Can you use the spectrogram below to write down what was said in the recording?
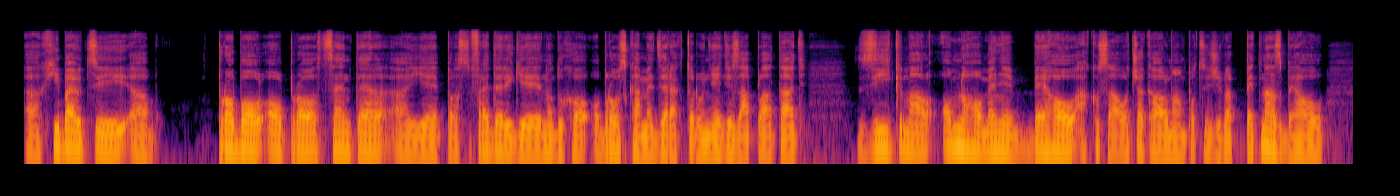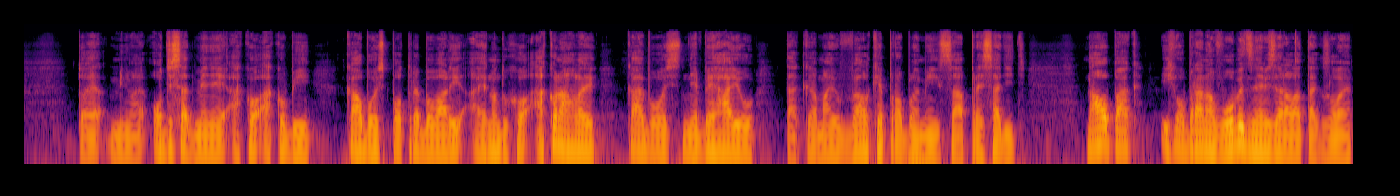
Chýbajúci Pro Bowl All Pro Center je Frederik je jednoducho obrovská medzera, ktorú nejde zaplátať. Zeke mal o mnoho menej behov, ako sa očakával, mám pocit, že iba 15 behov, to je minimálne o 10 menej, ako, ako by Cowboys potrebovali a jednoducho, ako náhle Cowboys nebehajú, tak majú veľké problémy sa presadiť. Naopak, ich obrana vôbec nevyzerala tak zle,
